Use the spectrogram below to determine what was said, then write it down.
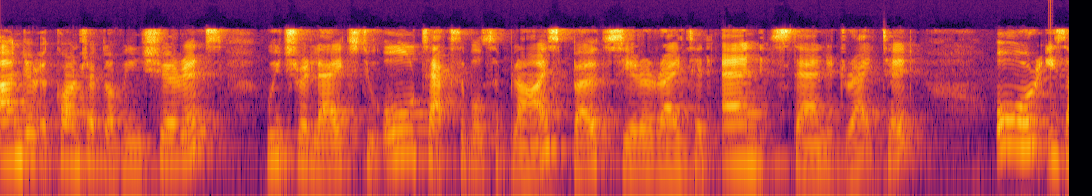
under a contract of insurance which relates to all taxable supplies, both zero rated and standard rated, or is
